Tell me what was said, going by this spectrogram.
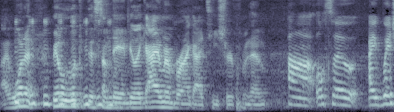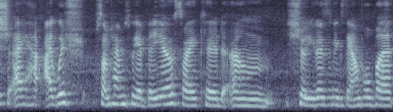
I want to be able to look at this someday and be like, I remember I got a T-shirt from them. Uh, also, I wish I ha- I wish sometimes we had video so I could um, show you guys an example. But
